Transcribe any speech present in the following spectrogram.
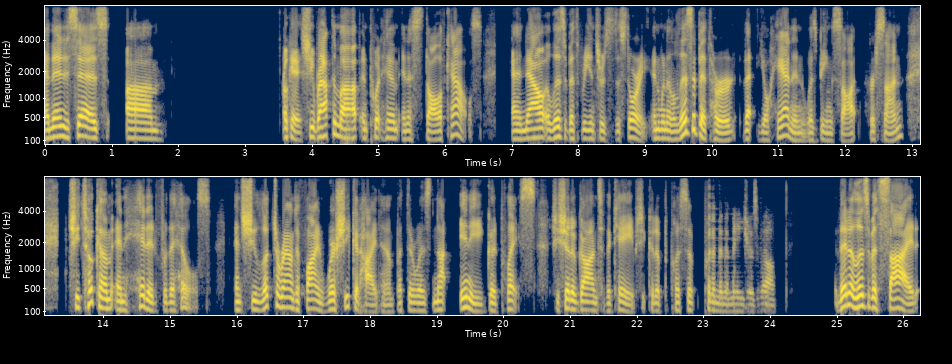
and then it says, um, okay, she wrapped him up and put him in a stall of cows. And now Elizabeth re enters the story. And when Elizabeth heard that Johannan was being sought, her son, she took him and hid it for the hills. And she looked around to find where she could hide him, but there was not any good place. She should have gone to the cave. She could have put him in the manger as well. Then Elizabeth sighed.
